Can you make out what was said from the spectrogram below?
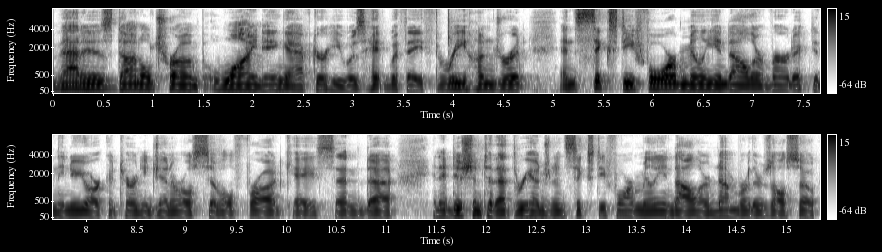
That is Donald Trump whining after he was hit with a $364 million verdict in the New York Attorney General civil fraud case. And uh, in addition to that $364 million number, there's also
